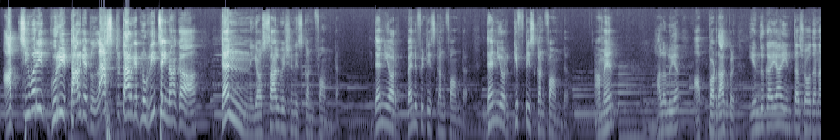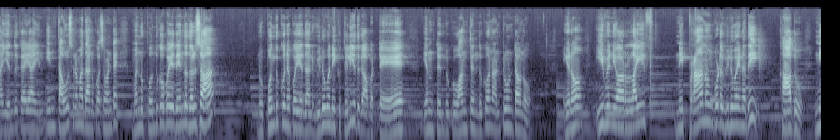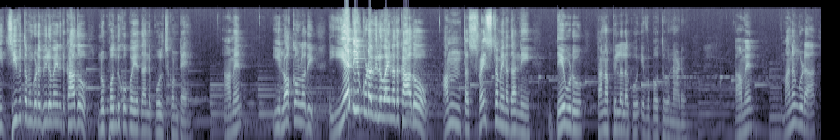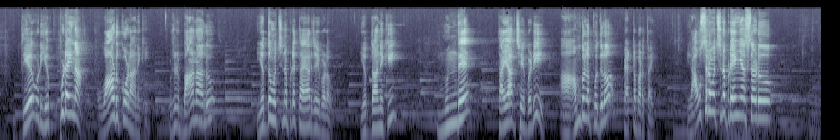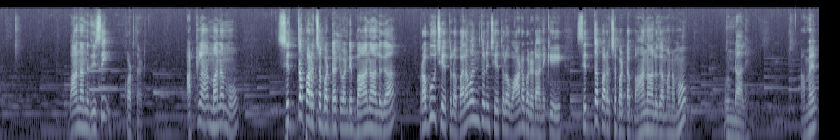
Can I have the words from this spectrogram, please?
ఆ చివరి గురి టార్గెట్ లాస్ట్ టార్గెట్ నువ్వు రీచ్ అయినాక then your salvation is confirmed then your benefit is confirmed then your gift is confirmed amen hallelujah అప్పటిదాకా ఎందుకయ్యా ఇంత శోధన ఎందుకయ్యా ఇంత అవసరమా దానికోసం అంటే మరి నువ్వు పొందుకోబోయేది ఏందో తెలుసా? నువ్వు పొందుకునే పోయే దాని విలువ నీకు తెలియదు కాబట్టే ఎంతెందుకు అంతెందుకు అని అంటూ ఉంటావు నువ్వు. యూనో ఈవెన్ యువర్ లైఫ్ నీ ప్రాణం కూడా విలువైనది కాదు. నీ జీవితం కూడా విలువైనది కాదు. నువ్వు పొందుకుపోయే దాన్ని పోల్చుకుంటే. ఆమెన్. ఈ లోకంలోది ఏది కూడా విలువైనది కాదు. అంత శ్రేష్టమైన దాన్ని దేవుడు తన పిల్లలకు ఇవ్వబోతూ ఉన్నాడు. ఆమె మనం కూడా దేవుడు ఎప్పుడైనా వాడుకోవడానికి చూడండి, బాణాలు యుద్ధం వచ్చినప్పుడే తయారు చేయబడవు. యుద్ధానికి ముందే తయారు చేయబడి ఆ అంబుల పొదిలో పెట్టబడతాయి. అవసరం వచ్చినప్పుడు ఏం చేస్తాడు? బాణాన్ని తీసి కొడతాడు. అట్లా మనము సిద్ధపరచబడ్డటువంటి బాణాలుగా ప్రభు చేతిలో బలవంతుని చేతిలో వాడబడడానికి సిద్ధపరచబడ్డ బాణాలుగా మనము ఉండాలి. ఆమెన్.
